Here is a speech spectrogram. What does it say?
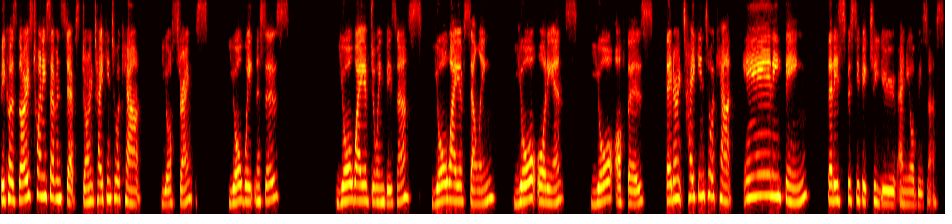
Because those 27 steps don't take into account your strengths, your weaknesses, your way of doing business, your way of selling, your audience, your offers. They don't take into account anything that is specific to you and your business.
